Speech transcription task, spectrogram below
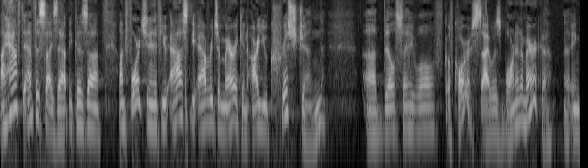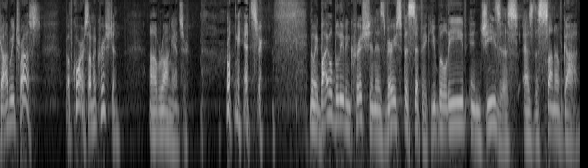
I have to emphasize that because, uh, unfortunately, if you ask the average American, Are you Christian? Uh, they'll say, Well, of course, I was born in America. Uh, in God we trust. Of course, I'm a Christian. Uh, wrong answer. wrong answer. No, a Bible believing Christian is very specific. You believe in Jesus as the Son of God.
